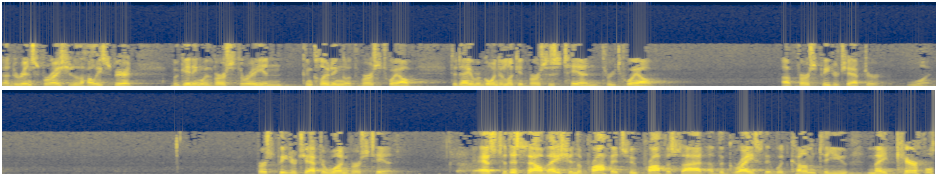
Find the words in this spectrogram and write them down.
under inspiration of the Holy Spirit, beginning with verse 3 and concluding with verse 12. Today we're going to look at verses 10 through 12 of 1 Peter chapter 1. 1 Peter chapter 1 verse 10. As to this salvation, the prophets who prophesied of the grace that would come to you made careful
